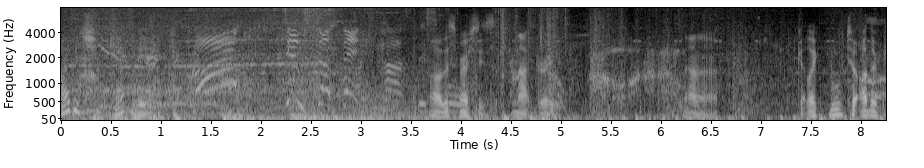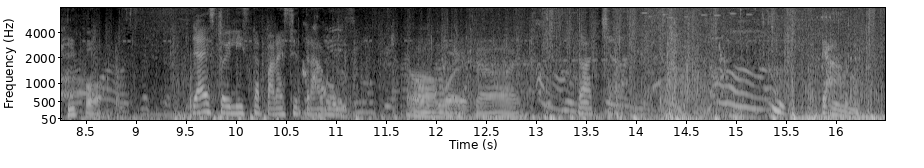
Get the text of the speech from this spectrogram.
How did she get me? Oh, this Mercy's not great. No, no, no. Get, like, move to other people. Ya estoy lista para ese trago. Oh my god. Gotcha. Get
